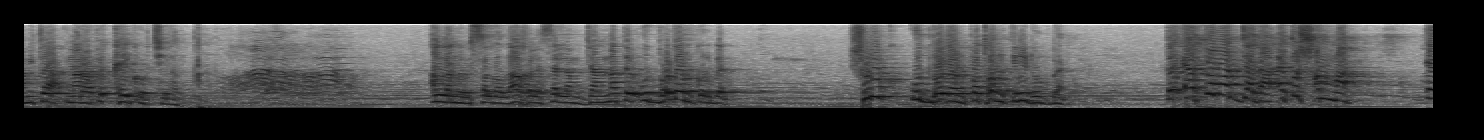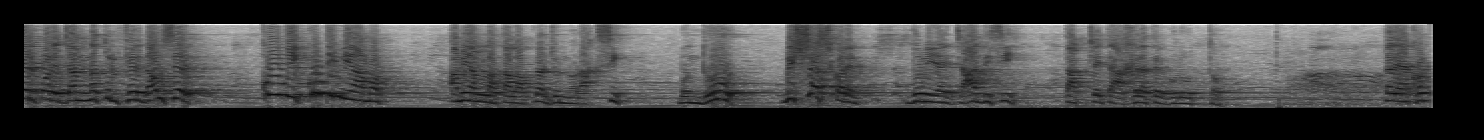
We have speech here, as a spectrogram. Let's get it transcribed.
আমি তো আপনার অপেক্ষাই করছিলাম। আল্লাহ নবী সাল্লাম জান্নাতের উদ্বোধন করবেন। শুরু উদ্বোধন, প্রথম তিনি ঢুকবেন। তো এত মর্যাদা, এত সম্মান, এরপরে জান্নাতুল ফেরদাউসের কোটি কোটি নিয়ামত আমি আল্লাহ তালা আপনার জন্য রাখছি। বন্ধু, বিশ্বাস করেন, দুনিয়ায় যা দিছি তার চাইতে আখেরাতের গুরু উত্তম। তাহলে এখন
